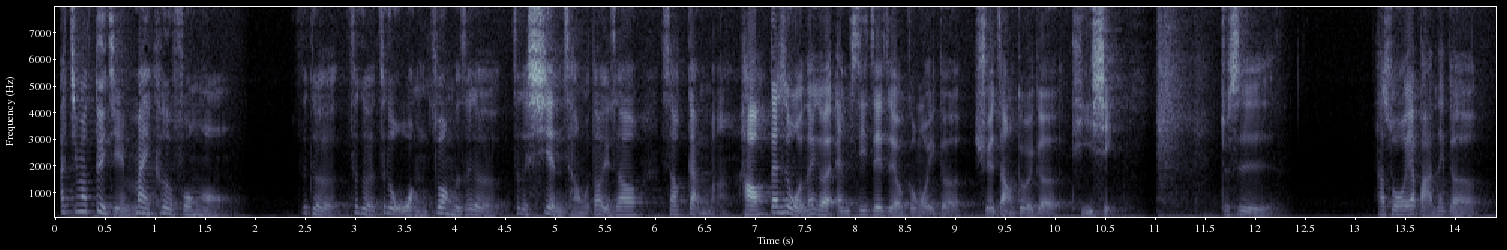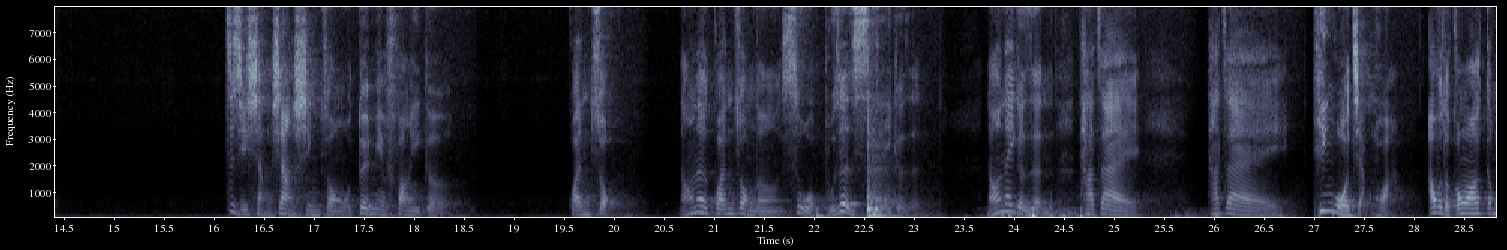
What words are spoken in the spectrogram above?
啊，今晚对接麦克风哦，这个这个这个网状的这个这个现场，我到底是要是要干嘛？好，但是我那个 MC JJ 有跟我一个学长给我一个提醒，就是他说要把那个。自己想象心中，我对面放一个观众，然后那个观众呢是我不认识的一个人，然后那个人他在他在听我讲话啊，我就讲我刚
